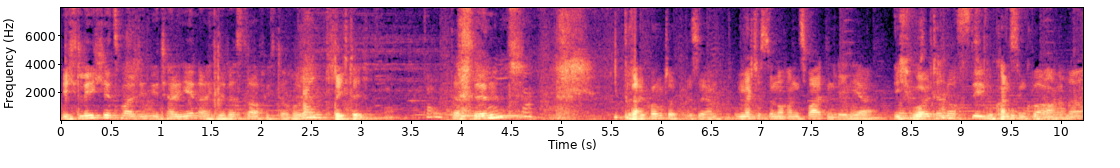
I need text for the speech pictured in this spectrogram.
Ich lege jetzt mal den Italiener hier, das darf ich doch, oder? Richtig. Das sind. Drei Punkte bisher. Möchtest du noch einen zweiten legen? Ja, ich wollte noch den Du kannst den Kubaner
